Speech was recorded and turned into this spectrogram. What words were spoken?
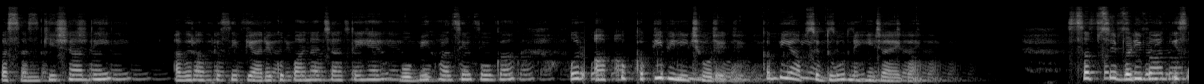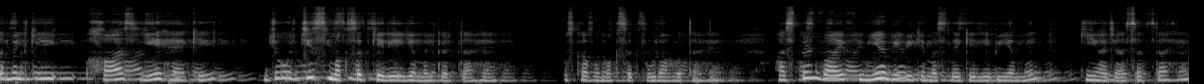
पसंद की शादी अगर आप किसी प्यारे को पाना चाहते हैं, वो भी हाजिर होगा और आपको कभी भी नहीं छोड़ेगा, कभी आपसे दूर नहीं जाएगा। सबसे बड़ी बात इस अमल की ख़ास ये है कि जो जिस मकसद के लिए ये अमल करता है, उसका वो मकसद पूरा होता है। हस्बैंड वाइफ मियाँ बीवी के मसले के लिए भी अमल किया जा सकता है।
